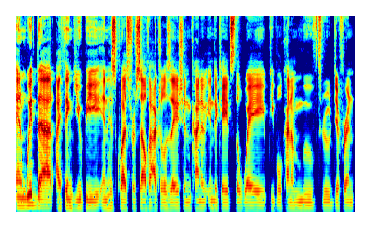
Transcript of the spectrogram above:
And with that, I think Youpi, in his quest for self actualization, kind of indicates the way people kind of move through different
